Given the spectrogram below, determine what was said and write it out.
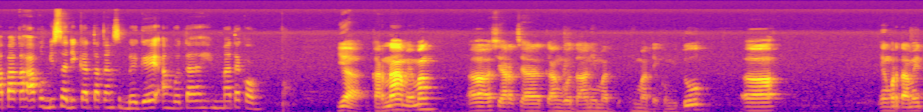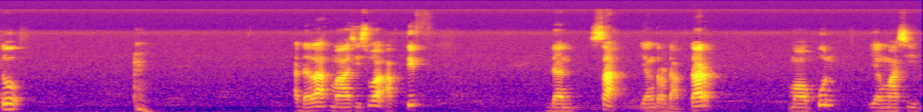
Apakah aku bisa dikatakan sebagai anggota Himatekom? Ya, karena memang uh, syarat-syarat keanggotaan Himat Himatekom itu uh, yang pertama itu adalah mahasiswa aktif dan sah yang terdaftar maupun yang masih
